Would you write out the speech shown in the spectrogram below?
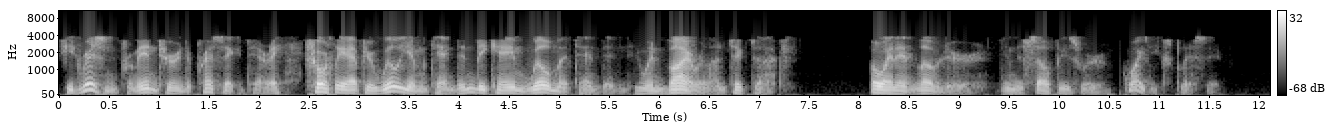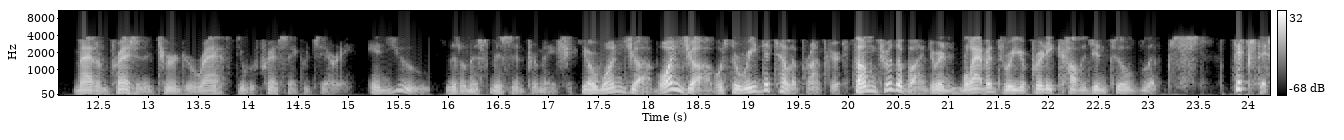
She'd risen from intern to press secretary shortly after William Tendon became Wilma Tendon and went viral on TikTok. ONN loved her, and the selfies were quite explicit. Madam President turned her wrath to her press secretary. And you, little Miss Misinformation, your one job, one job was to read the teleprompter, thumb through the binder, and blab it through your pretty collagen-filled lips. Fix this!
